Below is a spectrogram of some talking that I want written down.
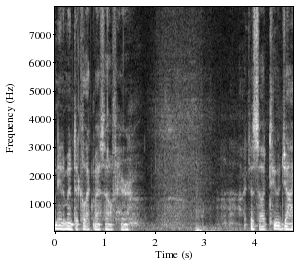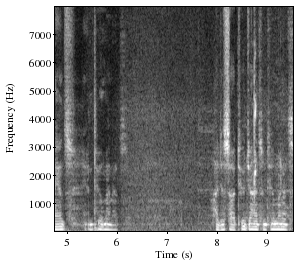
I need a minute to collect myself here. I just saw two giants in two minutes. I just saw two giants in two minutes.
